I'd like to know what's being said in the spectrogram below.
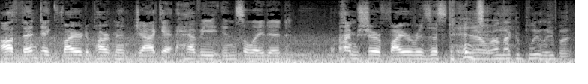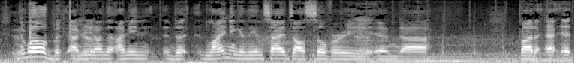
authentic fire department jacket, heavy insulated. I'm sure fire resistant. Yeah, well, not completely, but yeah. Well, but I mean, Yeah. on the I mean, the lining in the inside's all silvery, Yeah. and uh, but it it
